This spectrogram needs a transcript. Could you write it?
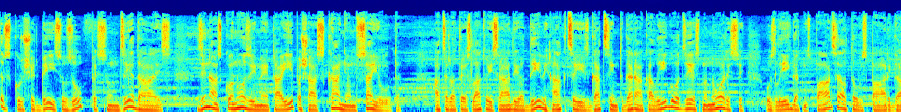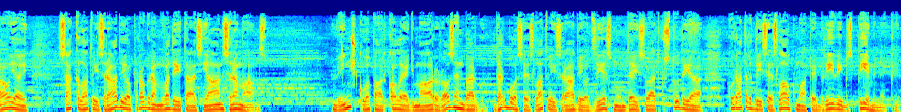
Katrs, kurš ir bijis uz upes un dziedājis, zinās, ko nozīmē tā īpašā skaņa un sajūta. Atceroties Latvijas Rādio 2 akcijas gadsimta garākā līgo dziesmu norisi uz līgatnes pārceltuves pāri Gaujai, saka Latvijas Rādio programmu vadītājs Jānis Ramāns. Viņš kopā ar kolēģi Māru Rozenbergu darbosies Latvijas Rādio dziesmu un deju svētku studijā, kur atradīsies laukumā pie brīvības pieminekļa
